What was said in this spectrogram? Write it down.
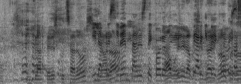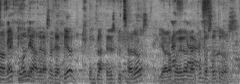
Un placer escucharos. Y la ahora- presidenta de este coro Ah, de, bueno, y la de presidenta del coro, perdóname, Julia, de la asociación. Un placer escucharos y ahora poder hablar con vosotros.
